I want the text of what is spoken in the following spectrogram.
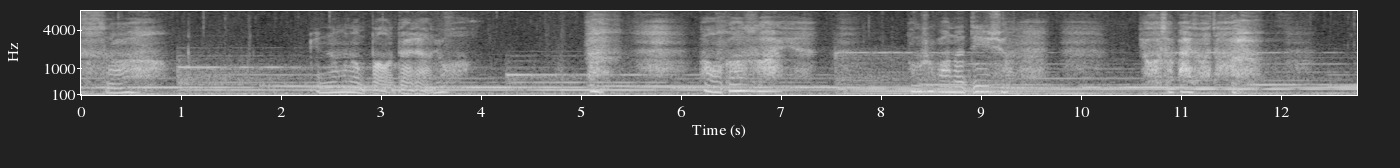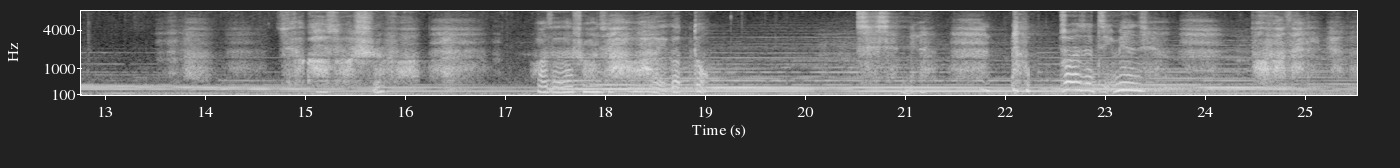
死了，你能不能帮我带两句话，帮我告诉二爷，龙叔帮的弟兄们，以后就拜托他了。记得告诉我师傅，我在他床下挖了一个洞，这些年赚的几面钱都放在里面了。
